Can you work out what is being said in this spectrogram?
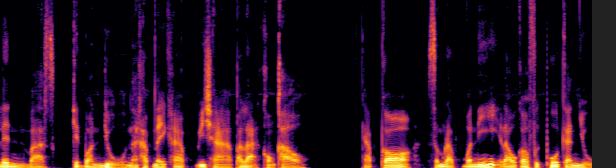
เล่นบาสเกตบอลอยู่นะครับ ในคาบวิชาพละของเขาครับก็สำหรับวันนี้เราก็ฝึกพูดกันอยู่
